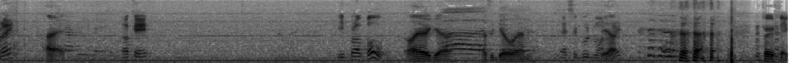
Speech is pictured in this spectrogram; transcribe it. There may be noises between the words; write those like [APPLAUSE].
Right? All right. Okay. You prob oh, Oh, there we go. That's a good one. that's a good one, Yeah. right? [LAUGHS] Perfect.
